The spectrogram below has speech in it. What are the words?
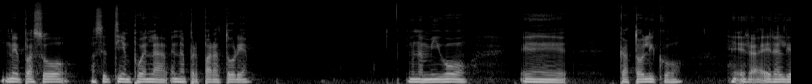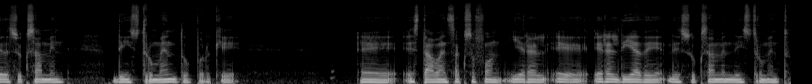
Me pasó hace tiempo en la, en la preparatoria. Un amigo eh, católico, era, era el día de su examen de instrumento porque eh, estaba en saxofón y era el, eh, era el día de, de, su examen de instrumento.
